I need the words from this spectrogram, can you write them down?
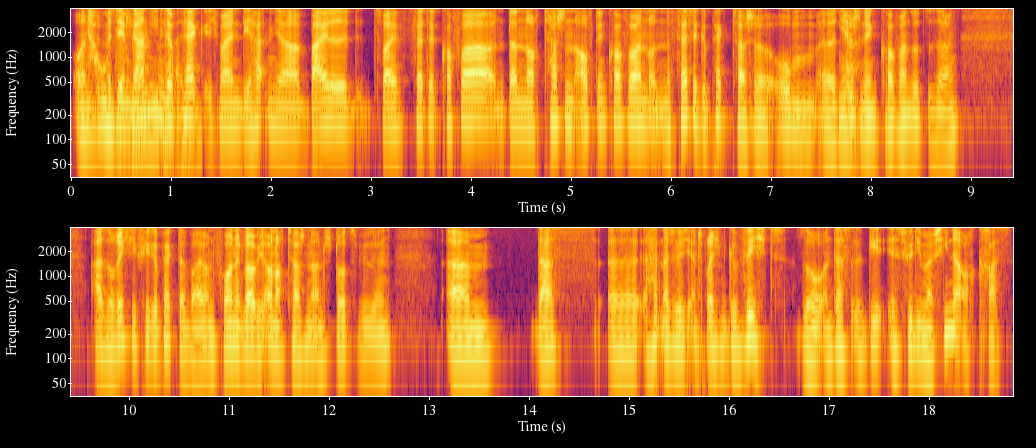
Und mit dem ganzen Kilometer, Gepäck, Alter. ich meine, die hatten ja beide zwei fette Koffer und dann noch Taschen auf den Koffern und eine fette Gepäcktasche oben äh, zwischen ja. den Koffern sozusagen. Also richtig viel Gepäck dabei und vorne, glaube ich, auch noch Taschen an Sturzbügeln. Ähm, das äh, hat natürlich entsprechend Gewicht, so und das ist für die Maschine auch krass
